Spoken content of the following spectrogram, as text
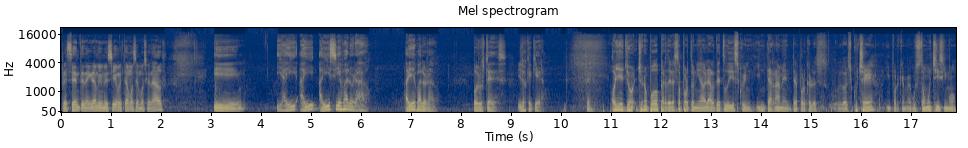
presente en el Grammy Museum, estamos emocionados. Y, y ahí, ahí, ahí sí es valorado, ahí es valorado por ustedes y los que quieran. Sí. Oye, yo, yo no puedo perder esta oportunidad de hablar de tu disco in- internamente porque lo, es- lo escuché y porque me gustó muchísimo.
